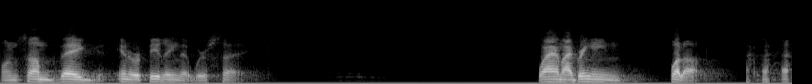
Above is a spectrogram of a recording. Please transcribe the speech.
on some vague inner feeling that we're saved. Why am I bringing what up?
